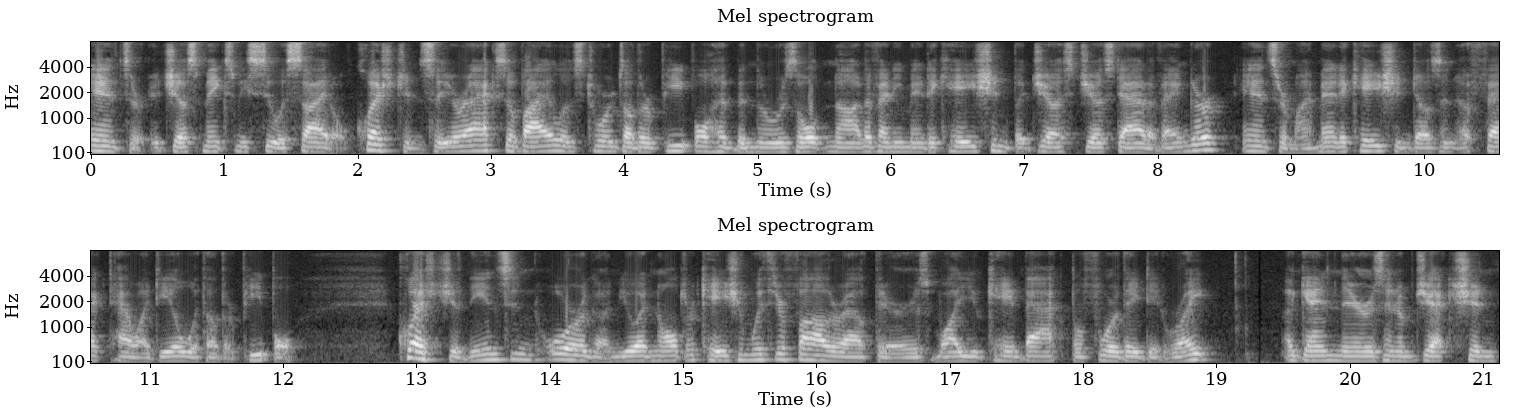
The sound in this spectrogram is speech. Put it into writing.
Answer, it just makes me suicidal. Question, so your acts of violence towards other people have been the result not of any medication, but just just out of anger? Answer, my medication doesn't affect how I deal with other people. Question, the incident in Oregon, you had an altercation with your father out there, is why you came back before they did, right? Again, there is an objection,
